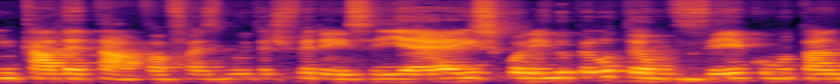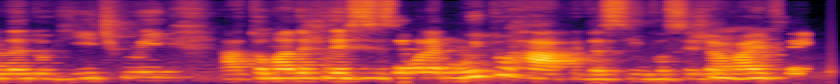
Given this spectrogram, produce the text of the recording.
em cada etapa faz muita diferença. E é escolhendo o pelotão, ver como está andando o ritmo e a tomada de decisão é muito rápida, assim, você já uhum. vai vendo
